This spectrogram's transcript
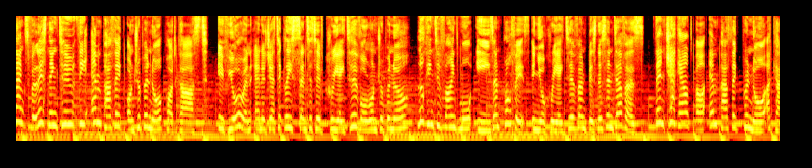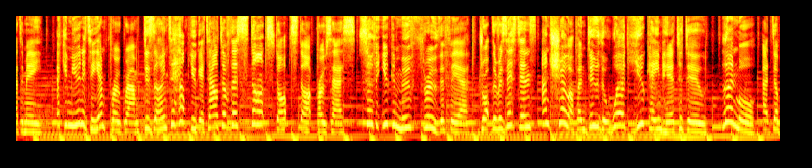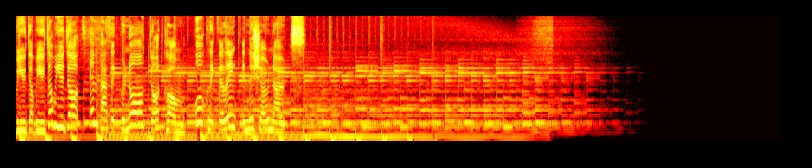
Thanks for listening to the Empathic Entrepreneur Podcast. If you're an energetically sensitive creative or entrepreneur looking to find more ease and profits in your creative and business endeavors, then check out our Empathicpreneur Academy, a community and program designed to help you get out of the start, stop, start process so that you can move through the fear, drop the resistance, and show up and do the work you came here to do. Learn more at www.empathicpreneur.com or click the link in the show notes.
